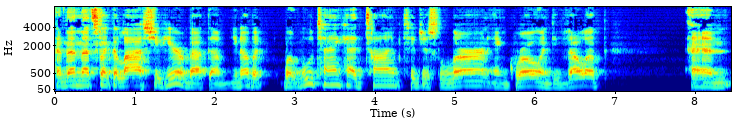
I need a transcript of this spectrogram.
and then that's like the last you hear about them, you know. But but Wu Tang had time to just learn and grow and develop, and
